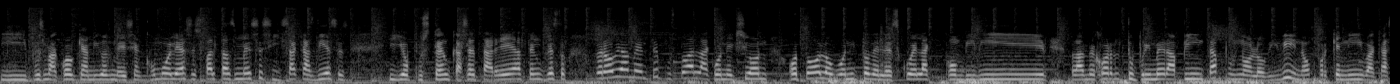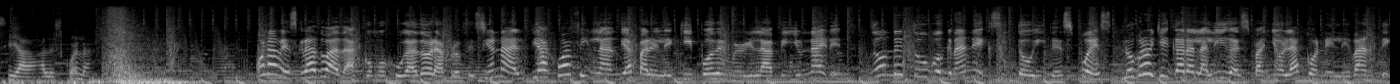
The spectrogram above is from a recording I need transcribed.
Y pues me acuerdo que amigos me decían, ¿cómo le haces? Faltas meses y sacas dieces. Y yo pues tengo que hacer tareas, tengo que esto. Pero obviamente pues toda la conexión o todo lo bonito de la escuela, convivir, a lo mejor tu primera pinta, pues no lo viví, ¿no? Porque ni iba casi a, a la escuela. Una vez graduada como jugadora profesional, viajó a Finlandia para el equipo de Marylapi United, donde tuvo gran éxito y después logró llegar a la Liga Española con el Levante,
